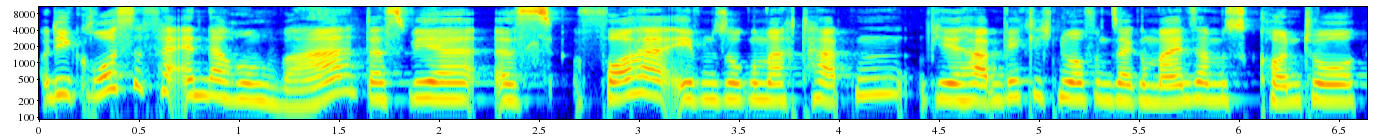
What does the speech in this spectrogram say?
Und die große Veränderung war, dass wir es vorher eben so gemacht hatten, wir haben wirklich nur auf unser gemeinsames Konto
